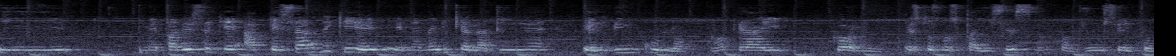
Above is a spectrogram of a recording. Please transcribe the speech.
y me parece que a pesar de que en América Latina el vínculo que hay con estos dos países, con Rusia y con,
